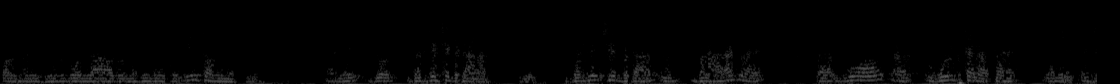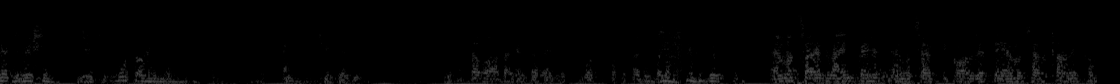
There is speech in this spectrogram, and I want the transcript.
اور انہوں نے جھوٹ بولا اور وہ نبی نہیں تھے یہ توہین ہوتی ہے۔ جو درجے سے گھٹانا درجے سے بڑھانا جو ہے وہ غلط کہلاتا ہے یعنی ایگزیجریشن جی جی۔ وہ توہین نہیں۔ ہے ٹھیک ہے جی۔ صاحب آدھا گھنٹہ رہ گیا وقت کا پتہ نہیں احمد صاحب لائن پہ ہیں احمد صاحب کی کال لیتے ہیں۔ احمد صاحب السلام علیکم۔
